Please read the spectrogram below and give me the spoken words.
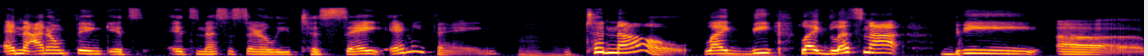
and i don't think it's it's necessarily to say anything mm-hmm. to know like mm-hmm. the like let's not be uh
